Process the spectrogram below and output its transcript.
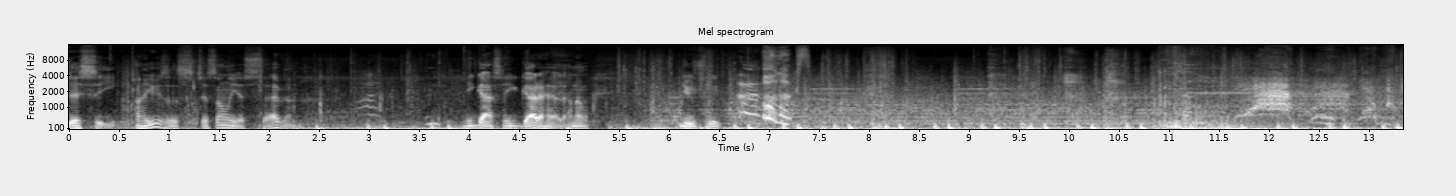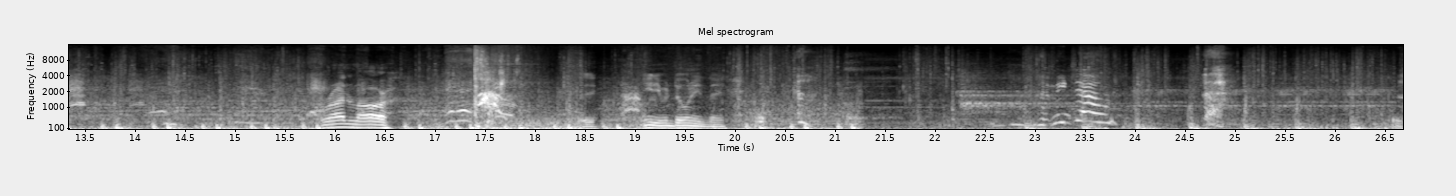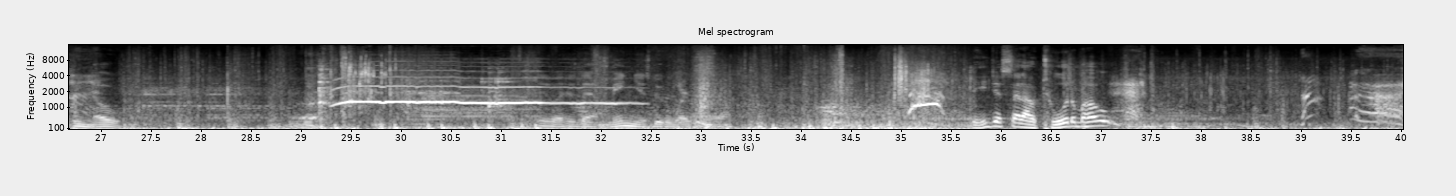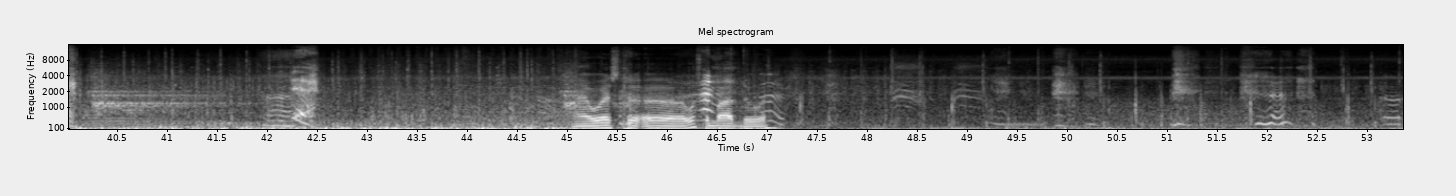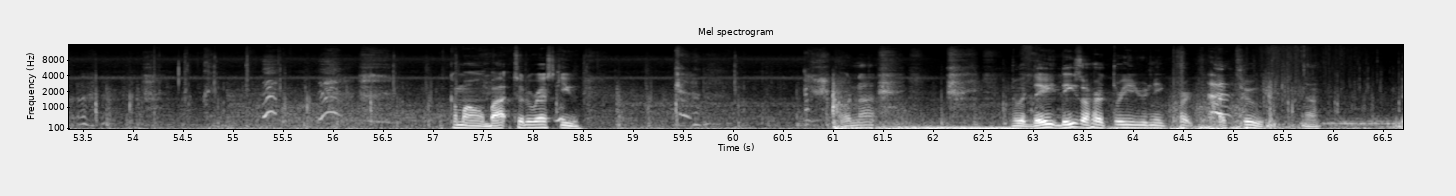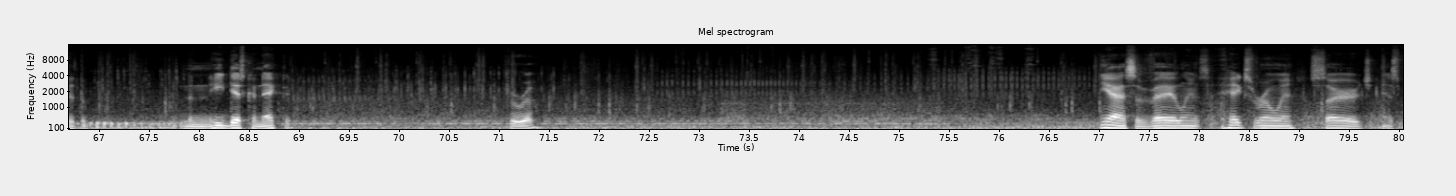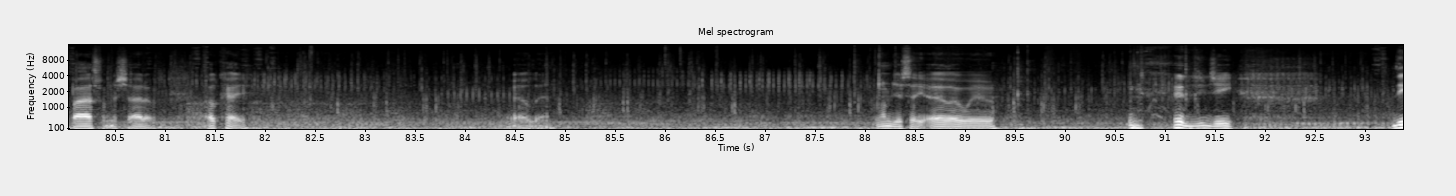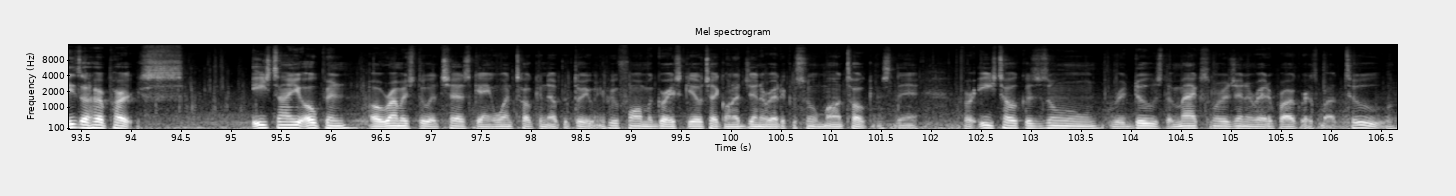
Let's see. Oh, he was a, just only a seven. He got. So you gotta have. It. I know. Usually. Bollocks! Run, Laura. See, he ain't even doing anything. Let me down! Cause he know. Did he just set out two of them hoes? Now what's the uh what's the bot door? Come on, bot to the rescue. Or not. But they, these are her three unique perks. Uh, two. No. Did the, then he disconnected. For real? Yeah, surveillance, Hex ruin, surge, and spies from the shadows. Okay. Well then. I'm just say LOL. GG. These are her perks. Each time you open or rummage through a chest, gain one token up to three. When you perform a great skill check on a generator, consume one tokens. Then, for each token zoom, reduce the maximum regenerated progress by two.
